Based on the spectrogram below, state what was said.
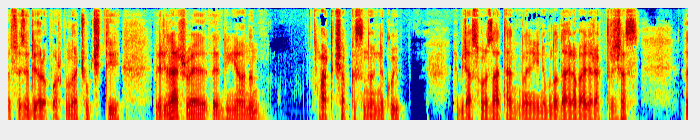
e, söz ediyor rapor. Bunlar çok ciddi veriler ve e, dünyanın artık şapkasını önüne koyup biraz sonra zaten e, yine buna dair haberler aktaracağız. E,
